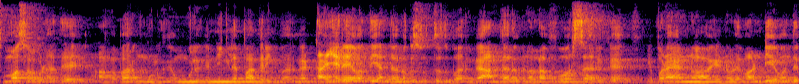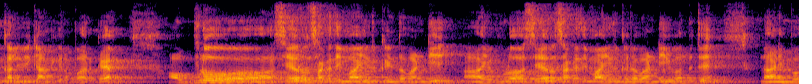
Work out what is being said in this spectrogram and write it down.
சும்மா சொல்லக்கூடாது. அங்கே பாருங்கள் உங்களுக்கு உங்களுக்கு நீங்களே பார்க்குறீங்க பாருங்கள் டயரே வந்து எந்த அளவுக்கு சுற்றுது பாருங்கள் அந்த அளவுக்கு நல்லா ஃபோர்ஸாக இருக்குது இப்போ நான் என்ன என்னோடய வண்டியை வந்து கழுவி காமிக்கிறேன் பாருங்கள் அவ்வளோ சேரும் சகதியமாக இருக்குது இந்த வண்டி. எவ்வளோ சேரும் சகதியமாக இருக்கிற வண்டி வந்துட்டு நான் இப்போ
